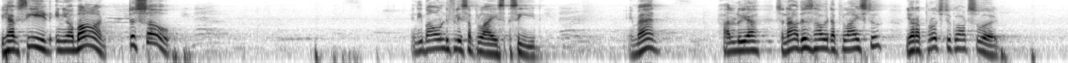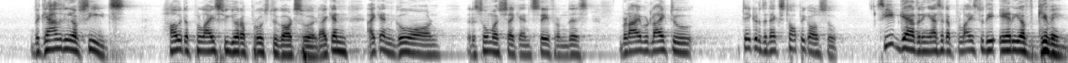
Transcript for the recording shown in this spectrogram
You have seed in your barn to sow and He bountifully supplies seed. Amen. Hallelujah. So now this is how it applies to your approach to God's word. The gathering of seeds, how it applies to your approach to God's word. I can I can go on. There is so much I can say from this, but I would like to take it to the next topic also. Seed gathering as it applies to the area of giving.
